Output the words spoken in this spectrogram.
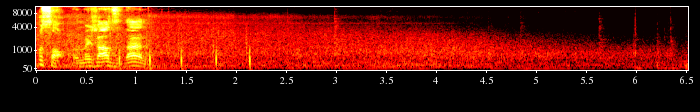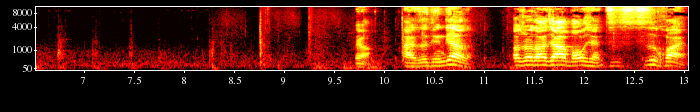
不少，没啥子弹了。哎呀，矮子停电了，他说他家保险四四块。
